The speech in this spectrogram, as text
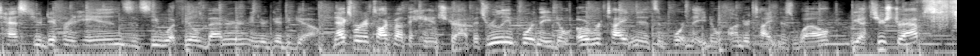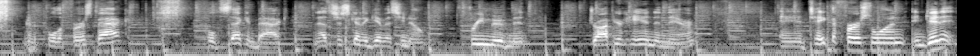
test your different hands and see what feels better and you're good to go. Next, we're gonna talk about the hand strap. It's really important that you don't over tighten and it's important that you don't under tighten as well. We got two straps. We're gonna pull the first back, pull the second back, and that's just gonna give us, you know, free movement. Drop your hand in there and take the first one and get it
